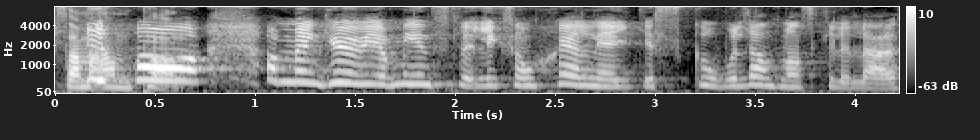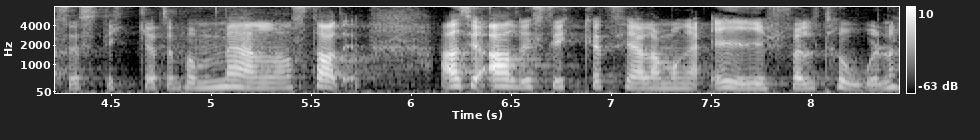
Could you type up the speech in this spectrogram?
Samma Ja, antal. ja men gud jag minns liksom själv när jag gick i skolan att man skulle lära sig sticka typ på mellanstadiet. Alltså jag har aldrig stickat så jävla många Eiffeltorn.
